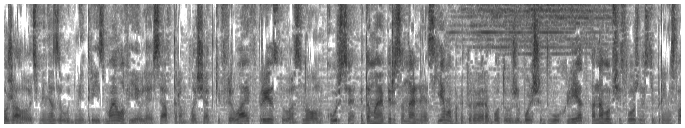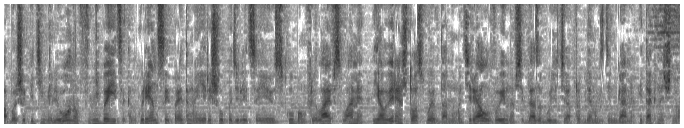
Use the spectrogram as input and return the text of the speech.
Пожаловать, меня зовут Дмитрий Измайлов, я являюсь автором площадки FreeLife. Приветствую вас в новом курсе. Это моя персональная схема, по которой я работаю уже больше двух лет. Она в общей сложности принесла больше 5 миллионов, не боится конкуренции, поэтому я решил поделиться ею с клубом FreeLife, с вами. Я уверен, что освоив данный материал, вы навсегда забудете о проблемах с деньгами. Итак, начнем.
